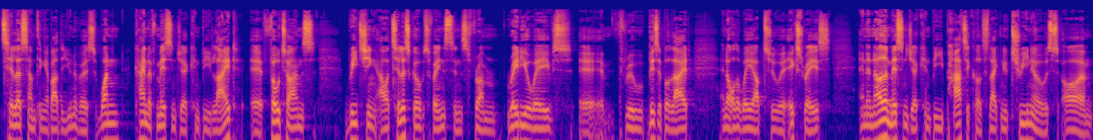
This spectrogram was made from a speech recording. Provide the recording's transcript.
tell us something about the universe. One kind of messenger can be light, uh, photons reaching our telescopes, for instance, from radio waves uh, through visible light and all the way up to uh, X-rays. And another messenger can be particles like neutrinos or um,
